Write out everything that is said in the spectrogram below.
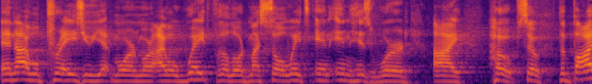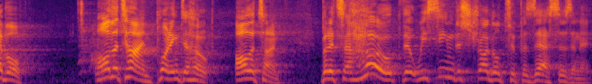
and I will praise you yet more and more. I will wait for the Lord. My soul waits, and in His word I hope. So the Bible, all the time, pointing to hope, all the time. But it's a hope that we seem to struggle to possess, isn't it?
